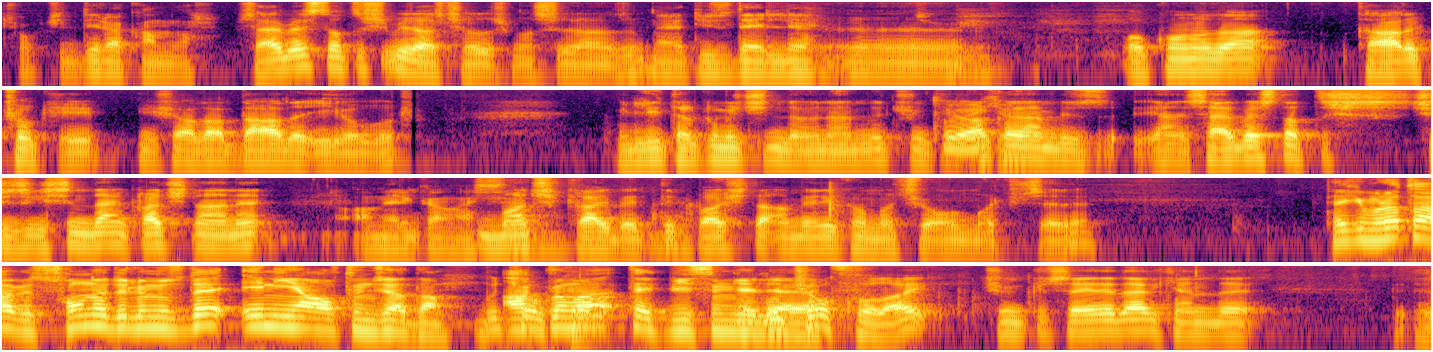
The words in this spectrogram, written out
Çok ciddi rakamlar. Serbest atışı biraz çalışması lazım. Evet %50. Ee, o konuda Tarık çok iyi. İnşallah daha da iyi olur. Milli takım için de önemli. Çünkü Tabii ki. hakikaten biz yani serbest atış çizgisinden kaç tane Amerika maçları. maç kaybettik. Başta Amerika maçı olmak üzere. Peki Murat abi son ödülümüzde en iyi 6. adam. Bu çok Aklıma kolay. tek bir isim Bu geliyor. çok evet. kolay. Çünkü seyrederken de e,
